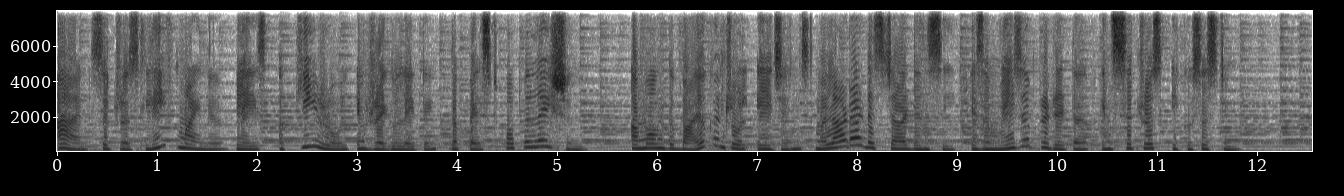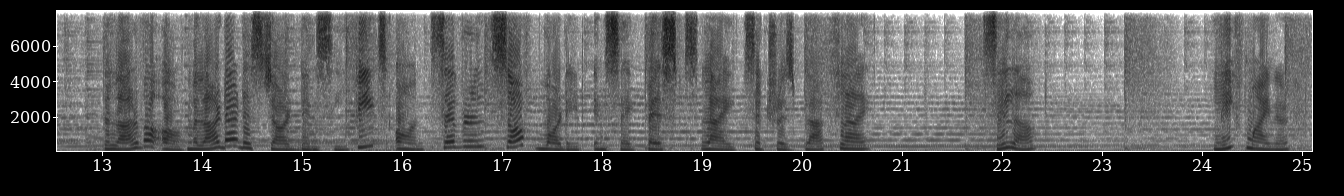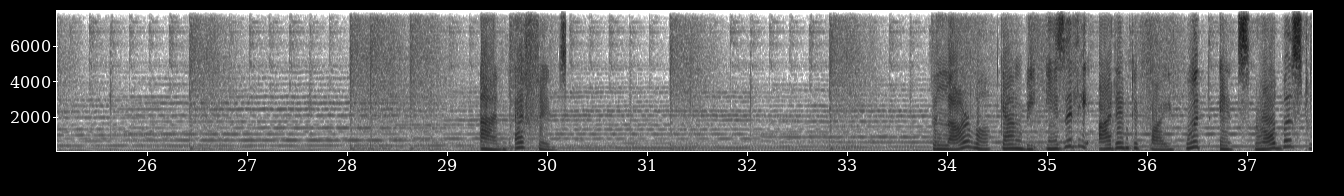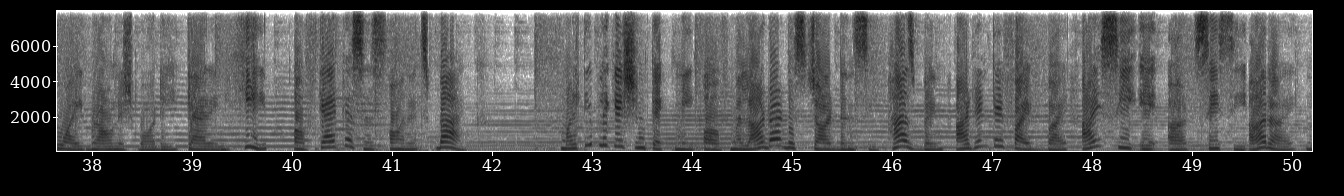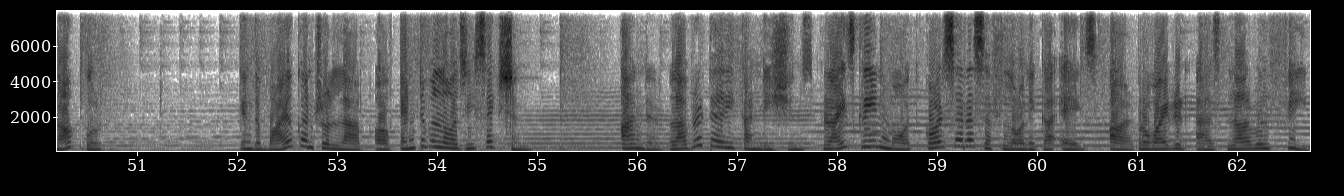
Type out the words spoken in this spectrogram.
and citrus leaf miner plays a key role in regulating the pest population. Among the biocontrol agents, Mallada desjardinsi is a major predator in citrus ecosystem. The larva of Mallada desjardinsi feeds on several soft-bodied insect pests like citrus blackfly, psylla, leaf miner, and aphids. The larva can be easily identified with its robust white brownish body carrying heap of carcasses on its back. Multiplication technique of Mallada desjardinsi has been identified by ICAR CCRI Nagpur in the Biocontrol Lab of Entomology section. Under laboratory conditions, rice grain moth Corcyra cephalonica eggs are provided as larval feed.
